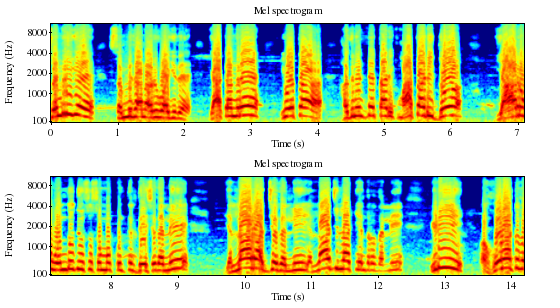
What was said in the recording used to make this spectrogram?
ಜನರಿಗೆ ಸಂವಿಧಾನ ಅರಿವಾಗಿದೆ. ಯಾಕಂದ್ರೆ ಇವತ್ತ ಹದಿನೆಂಟನೇ ತಾರೀಕು ಮಾತಾಡಿದ್ದು ಯಾರು ಒಂದು ದಿವಸ ಸುಮ್ಮ ಕುಂತಿಲ್ಲ ದೇಶದಲ್ಲಿ. ಎಲ್ಲಾ ರಾಜ್ಯದಲ್ಲಿ, ಎಲ್ಲಾ ಜಿಲ್ಲಾ ಕೇಂದ್ರದಲ್ಲಿ ಇಡೀ ಹೋರಾಟದ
